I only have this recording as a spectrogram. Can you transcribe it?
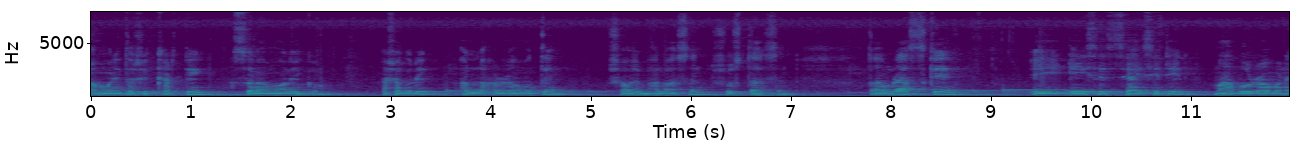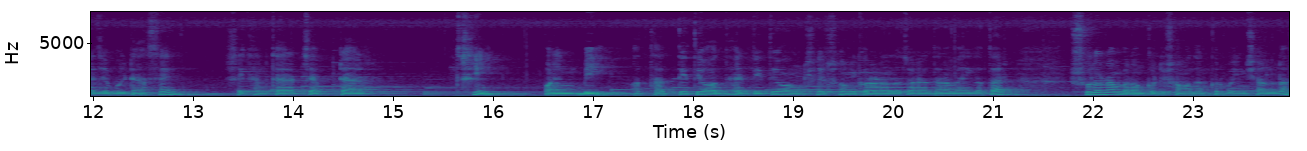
সম্মানিত শিক্ষার্থী, আসসালামু আলাইকুম। আশা করি আল্লাহর রহমতে সবাই ভালো আছেন, সুস্থ আছেন। তো আমরা আজকে এই এইচএসসি আইসিটির মাহবুর রহমানের যে বইটা আছে, সেখানকার চ্যাপ্টার থ্রি পয়েন্ট বি, অর্থাৎ তৃতীয় অধ্যায়ের দ্বিতীয় অংশের সমীকরণ আলোচনার ধারাবাহিকতার ষোলো নম্বর অঙ্কটি সমাধান করব ইনশাল্লাহ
